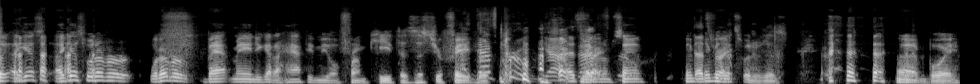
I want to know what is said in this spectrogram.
like I guess I guess whatever whatever Batman you got a Happy Meal from Keith is this your favorite? That's true. Yeah, That's You know right. what I'm saying? Maybe That's maybe right. that's what it is. oh boy.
